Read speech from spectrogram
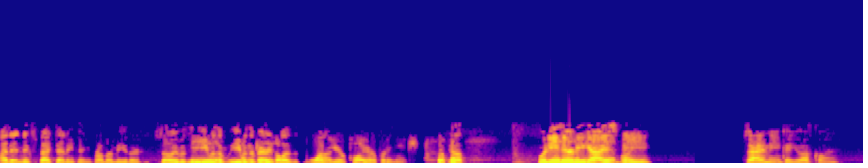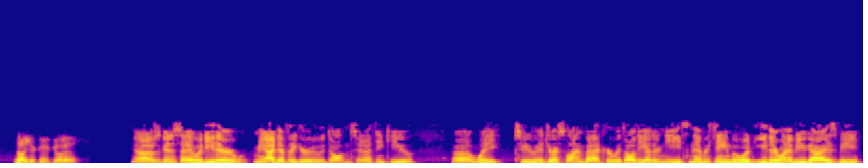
I didn't expect anything from him either. So it was Me he either. was a, he was I mean, a very pleasant one year player, pretty much. yep. Would either of you guys be? Sorry, I didn't mean to cut you off, Connor. No, you're good. Go ahead. No, I was going to say, would either? I mean, I definitely agree with what Dalton said. I think you uh, wait to address linebacker with all the other needs and everything. But would either one of you guys be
